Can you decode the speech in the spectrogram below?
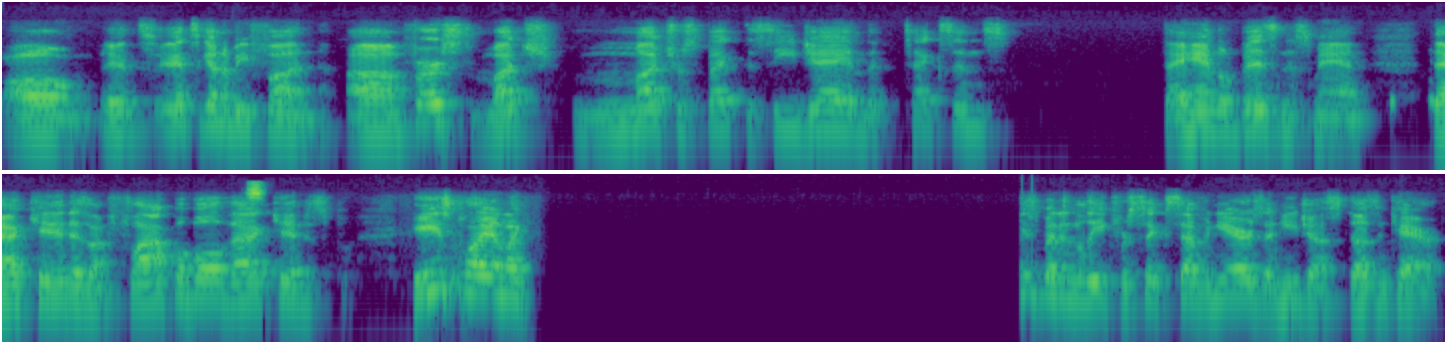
Oh, it's it's gonna be fun. Um, first, much much respect to CJ and the Texans. They handled business, man. That kid is unflappable. That kid is he's playing like he's been in the league for six, seven years, and he just doesn't care.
